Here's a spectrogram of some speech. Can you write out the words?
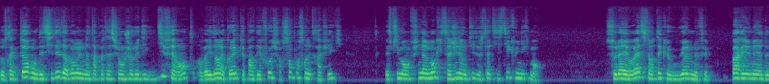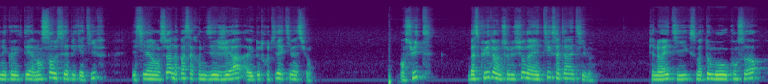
D'autres acteurs ont décidé d'avoir une interprétation juridique différente en validant la collecte par défaut sur 100% du trafic, estimant finalement qu'il s'agit d'un outil de statistique uniquement. Cela est vrai si tant est que Google ne fait pas rayonner la donnée collectée à l'ensemble de ses applicatifs et si l'annonceur n'a pas synchronisé GA avec d'autres outils d'activation. Ensuite, basculer vers une solution d'analytics alternative. Piano Analytics, Matomo ou consorts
